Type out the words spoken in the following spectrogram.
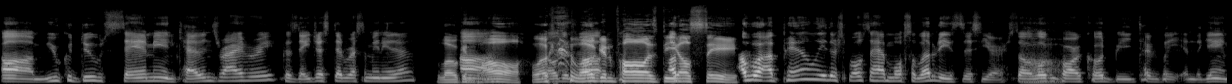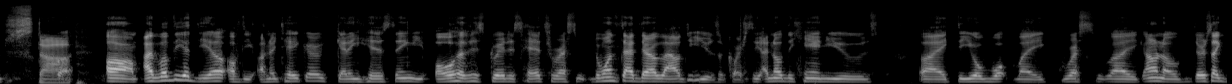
Um, you could do Sami and Kevin's rivalry because they just did WrestleMania. Logan Uh, Paul, Logan, Logan Paul. Logan Paul is DLC. Uh, well, apparently they're supposed to have more celebrities this year, so Logan Oh. Paul could be technically in the game. Stop. Um, I love the idea of the Undertaker getting his thing. You- All of his greatest hits, rest the ones that they're allowed to use, of course. I know they can use like the uh, like rest like I don't know. There's like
